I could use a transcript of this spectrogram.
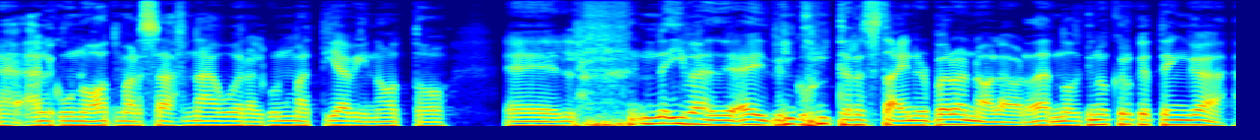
eh, algún Otmar Safnauer, algún Matías Binotto, el, iba Gunther Steiner, pero no, la verdad, no, no creo que tenga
